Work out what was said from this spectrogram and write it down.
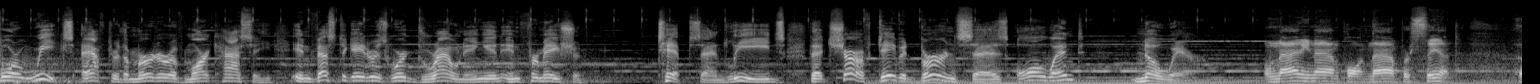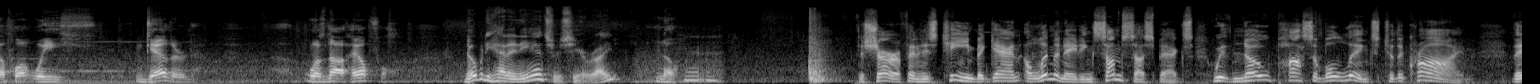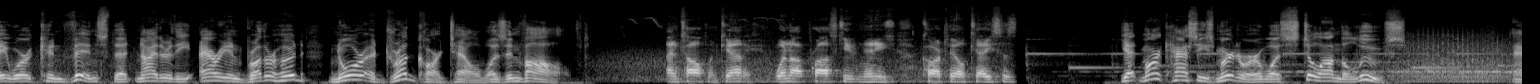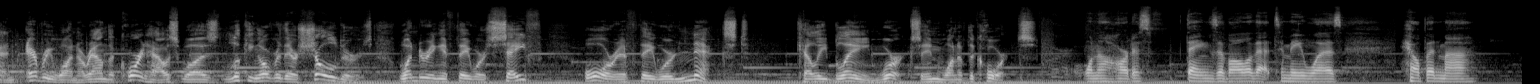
For weeks after the murder of Mark Hasse, investigators were drowning in information. Tips and leads that Sheriff David Byrnes says all went nowhere. 99.9% of what we gathered was not helpful. Nobody had any answers here, right? No. The sheriff and his team began eliminating some suspects with no possible links to the crime. They were convinced that neither the Aryan Brotherhood nor a drug cartel was involved. In Kaufman County, we're not prosecuting any cartel cases. Yet Mark Hasse's murderer was still on the loose. And everyone around the courthouse was looking over their shoulders, wondering if they were safe or if they were next. Kelly Blaine works in one of the courts. One of the hardest things of all of that to me was helping my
